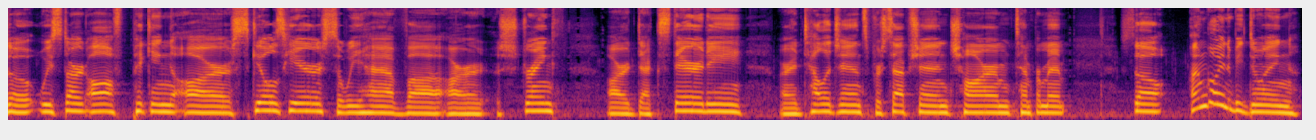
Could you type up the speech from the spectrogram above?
So we start off picking our skills here. So we have uh, our strength, our dexterity, our intelligence, perception, charm, temperament. So I'm going to be doing a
